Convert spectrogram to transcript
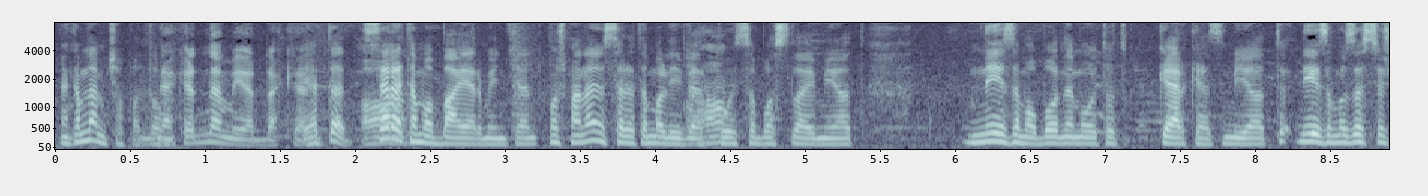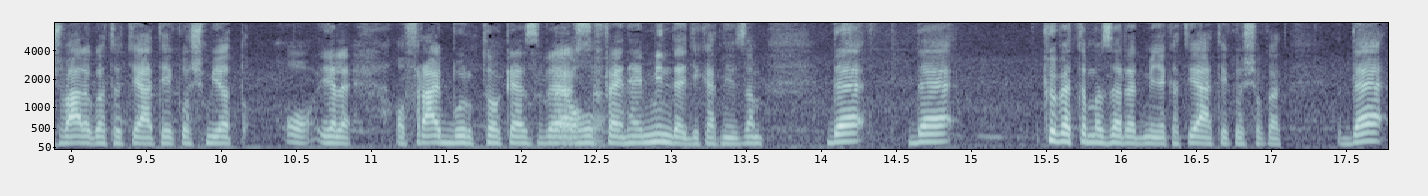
Nekem nem csapatom. Neked nem érdekel. Érted? Aha. Szeretem a Bayern München, most már nagyon szeretem a Liverpool. Szoboszlai miatt, nézem a Bornemoutot Kerkez miatt, nézem az összes válogatott játékos miatt, a, jele, a Freiburgtól kezdve, Persze. a Hoffenheim, mindegyiket nézem, de, de követem az eredményeket, a játékosokat, de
